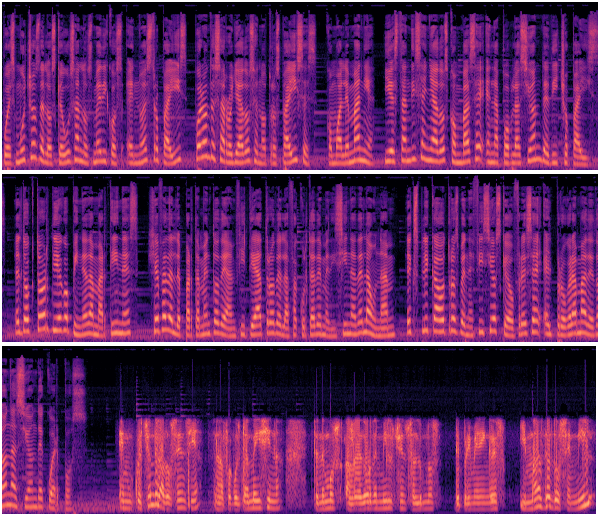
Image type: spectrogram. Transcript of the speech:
pues muchos de los que usan los médicos en nuestro país fueron desarrollados en otros países, como Alemania, y están diseñados con base en la población de dicho país. El doctor Diego Pineda Martínez, jefe del Departamento de Anfiteatro de la Facultad de Medicina de la UNAM, explica otros beneficios que ofrece el programa de donación de cuerpos. En cuestión de la docencia, en la Facultad de Medicina tenemos alrededor de 1.800 alumnos de primer ingreso y más de 12.000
